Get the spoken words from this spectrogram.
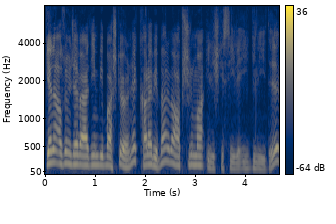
Gene az önce verdiğim bir başka örnek karabiber ve hapşırma ilişkisiyle ilgiliydi.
